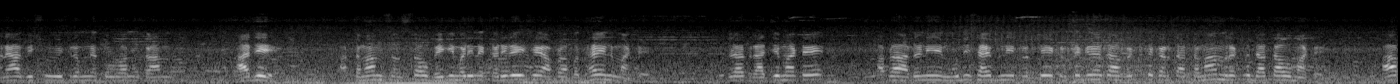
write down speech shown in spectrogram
અને આ વિશ્વ વિક્રમને તોડવાનું કામ આજે આ તમામ સંસ્થાઓ ભેગી મળીને કરી રહી છે આપણા બધાએ માટે, ગુજરાત રાજ્ય માટે, આપણા આદરણીય મોદી સાહેબની પ્રત્યે કૃતજ્ઞતા વ્યક્ત કરતા તમામ રક્તદાતાઓ માટે. આ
